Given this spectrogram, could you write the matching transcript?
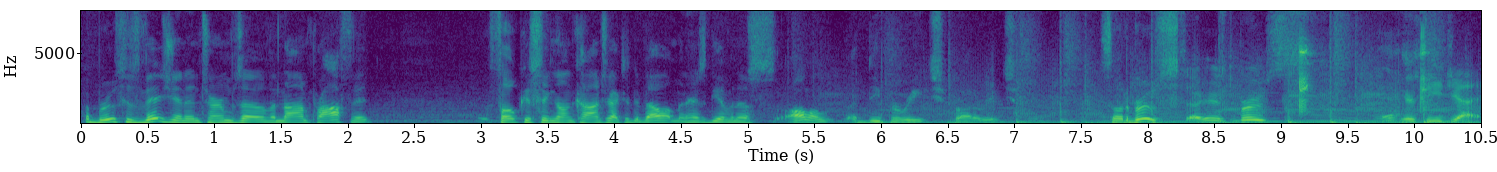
But Bruce's vision in terms of a nonprofit focusing on contracted development has given us all a, a deeper reach, broader reach. So to Bruce, So here's to Bruce. Here's to EGI.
